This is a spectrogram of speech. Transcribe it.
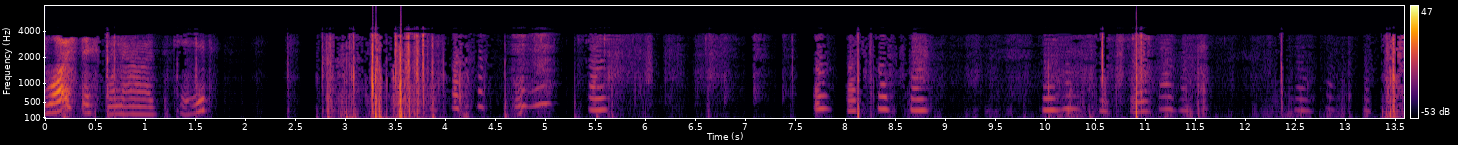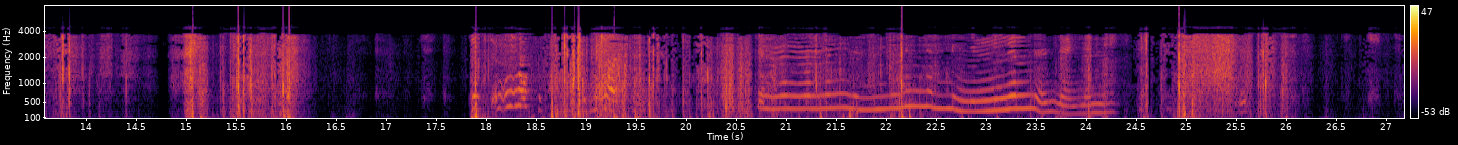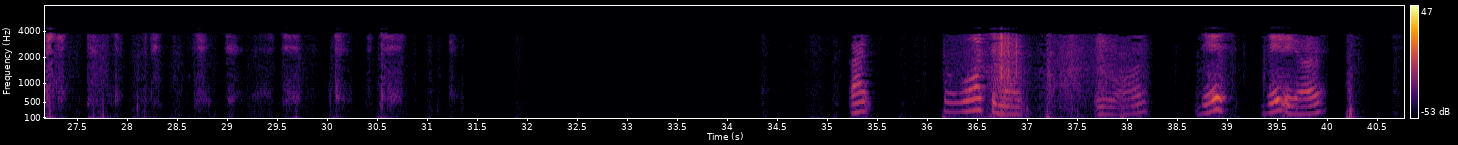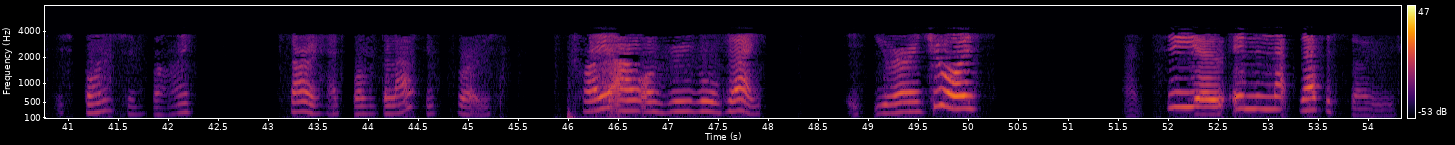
watched this when I was a kid. Thanks for watching everyone. This video is sponsored by Siren Head from Galactic Pros. Try it out on Google Play. It's your own choice. And see you in the next episode.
